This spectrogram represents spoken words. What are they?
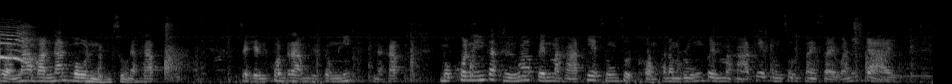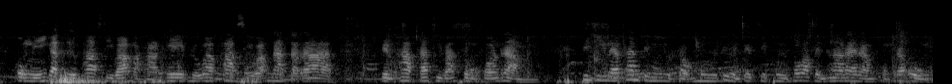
ส่วนหน้าบันด้านบนนะครับ จะเห็นคนรำอยู่ตรงนี้นะครับ บุคคลนี้ก็ถือว่าเป็นมหาเทพสูงสุดของพนมรุ้งเป็นมหาเทพสูงสุดในไสยวานิกาย องค์นี้ก็คือภาพศิวะมหาเทพหรือว่าภาพศิวะนาตราช เป็นภาพพระศิวะทรงฟ้อนรำจริงๆแล้วท่านจะมีอยู่สองมือที่เห็นเป็นสิบมือเพราะว่าเป็นท่าไร่รำของพระองค์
